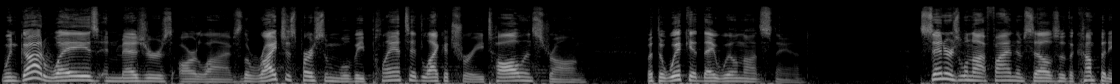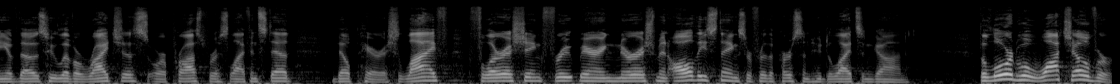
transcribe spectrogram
When God weighs and measures our lives, the righteous person will be planted like a tree, tall and strong, but the wicked they will not stand. Sinners will not find themselves with the company of those who live a righteous or a prosperous life. Instead, they'll perish. Life, flourishing, fruit bearing, nourishment, all these things are for the person who delights in God. The Lord will watch over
